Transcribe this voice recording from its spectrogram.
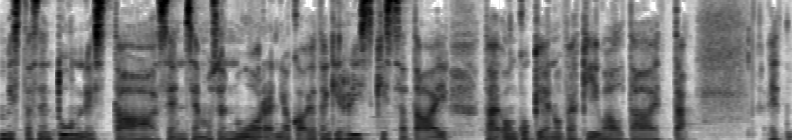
mistä sen tunnistaa sen semmoisen nuoren, joka on jotenkin riskissä tai, tai on kokenut väkivaltaa, että, että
